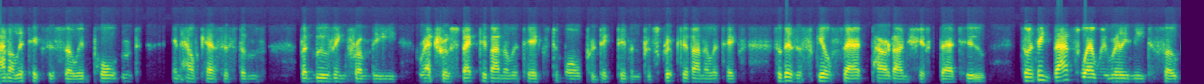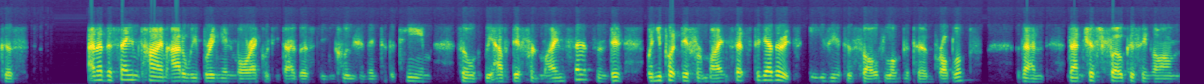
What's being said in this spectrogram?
analytics is so important in healthcare systems, but moving from the retrospective analytics to more predictive and prescriptive analytics. So there's a skill set paradigm shift there too. So I think that's where we really need to focus. And at the same time, how do we bring in more equity, diversity, inclusion into the team so we have different mindsets, and di- when you put different mindsets together, it's easier to solve longer term problems than than just focusing on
